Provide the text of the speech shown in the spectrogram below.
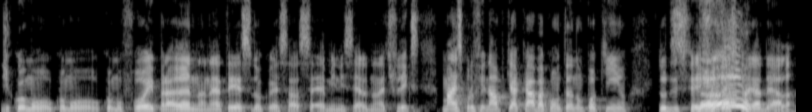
de como, como, como foi para Ana né, ter esse, essa minissérie da Netflix, mas para o final, porque acaba contando um pouquinho do desfecho não, da história dela.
